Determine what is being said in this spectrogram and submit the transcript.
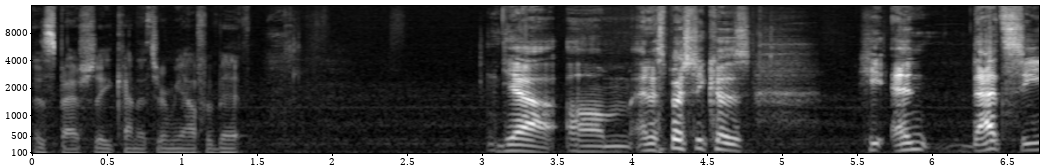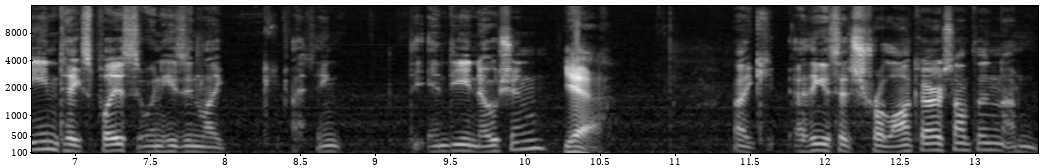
especially kind of threw me off a bit. Yeah, um, and especially because he and that scene takes place when he's in like I think the Indian Ocean. Yeah. Like I think it said Sri Lanka or something. I'm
